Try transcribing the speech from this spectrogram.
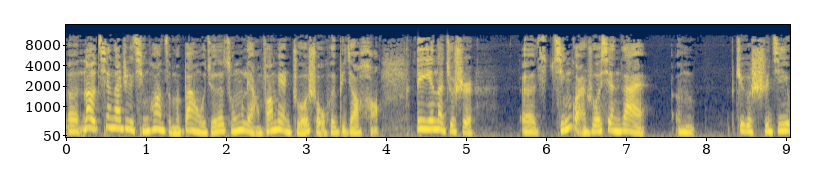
呃，那现在这个情况怎么办？我觉得从两方面着手会比较好。第一呢，就是，呃，尽管说现在，嗯，这个时机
